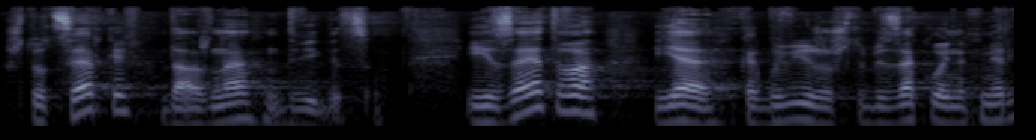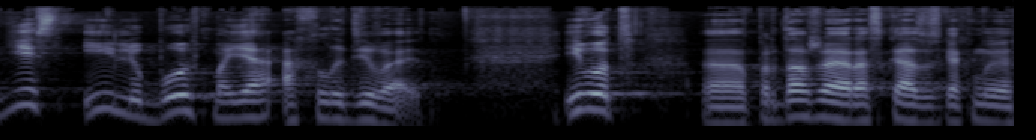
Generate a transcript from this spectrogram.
что церковь должна двигаться. И из-за этого я как бы вижу, что беззаконие, например, есть, и любовь моя охладевает. И вот, продолжая рассказывать, как мы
